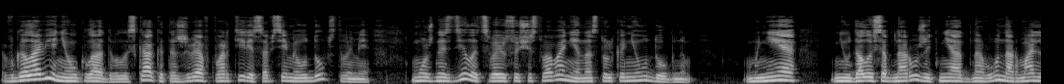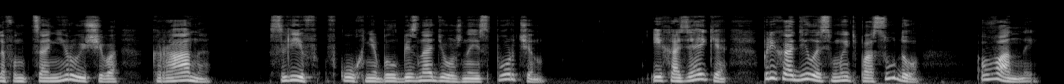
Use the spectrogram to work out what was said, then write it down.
В голове не укладывалось, как это, живя в квартире со всеми удобствами, можно сделать свое существование настолько неудобным. Мне не удалось обнаружить ни одного нормально функционирующего крана. Слив в кухне был безнадежно испорчен, и хозяйке приходилось мыть посуду в ванной.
